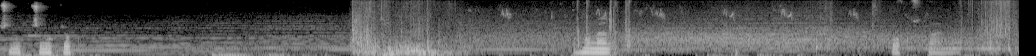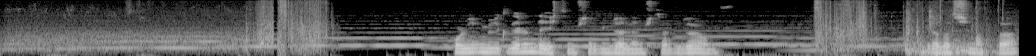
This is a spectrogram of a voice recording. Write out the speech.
Çubuk çubuk yok. Hemen 9 tane. Oyun müziklerini değiştirmişler, güncellemişler. Güzel olmuş. Biraz açayım hatta.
